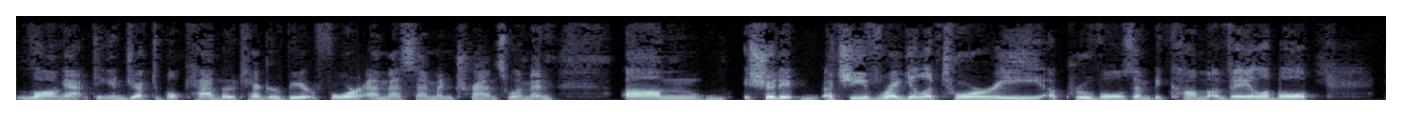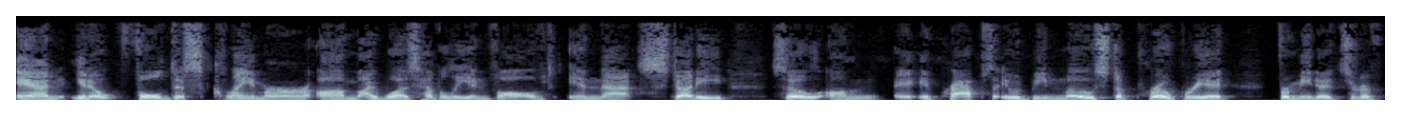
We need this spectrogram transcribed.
long-acting injectable cabotegravir for MSM and trans women. Um, should it achieve regulatory approvals and become available? And, you know, full disclaimer, um, I was heavily involved in that study. So, um, it, perhaps it would be most appropriate for me to sort of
